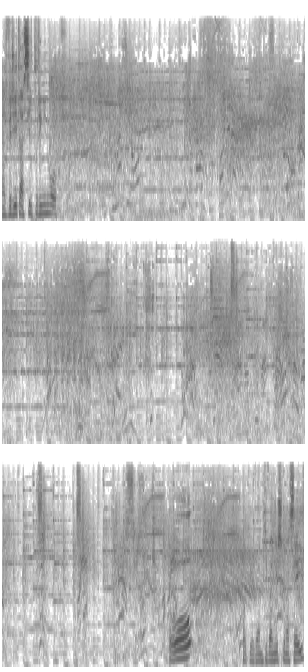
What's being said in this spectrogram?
As Vegeta still putting in work. Oh! Okay, the anti-vanish gonna save.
